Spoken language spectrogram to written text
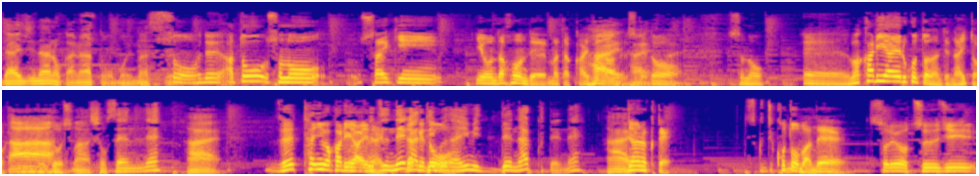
大事なのかなと思います。そう。で、あと、その、最近読んだ本でまた書いてたんですけど、はいはいはいその、えー分かり合えることなんてないと、人間同士。まあ、所詮ね。はい。絶対に分かり合えない。別にネガティブな意味でなくてね。はい。どじゃなくて、言葉で、それを通じ、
